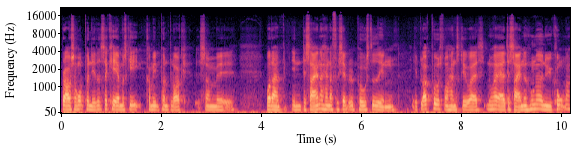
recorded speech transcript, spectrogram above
browser rundt på nettet, så kan jeg måske komme ind på en blog, som, øh, hvor der er en designer, han har for eksempel postet en, et blogpost, hvor han skriver, at nu har jeg designet 100 nye ikoner,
